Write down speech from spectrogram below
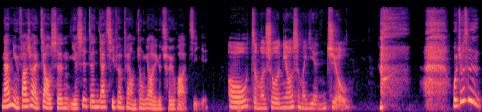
男女发出来的叫声也是增加气氛非常重要的一个催化剂。哦，怎么说？你有什么研究？我就是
